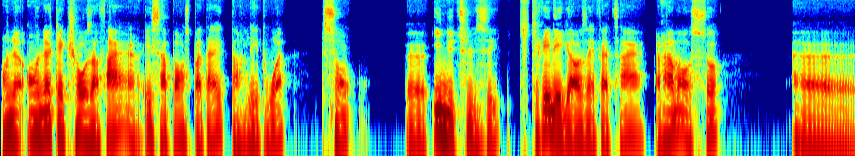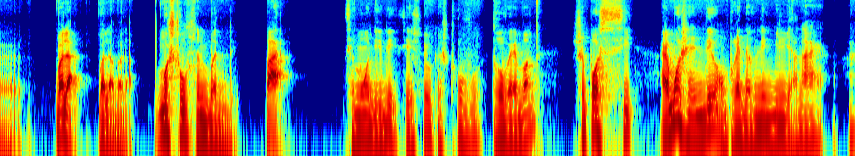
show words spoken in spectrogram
on, a, quelque chose à faire et ça passe peut-être par les toits qui sont euh, inutilisés, qui créent des gaz à effet de serre. Ramasse ça. Euh, voilà, voilà, voilà. Moi, je trouve que c'est une bonne idée. Ben, c'est mon idée, c'est sûr que je trouve, trouvais bonne. Je ne sais pas si. moi, j'ai une idée, on pourrait devenir millionnaire. Hein.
